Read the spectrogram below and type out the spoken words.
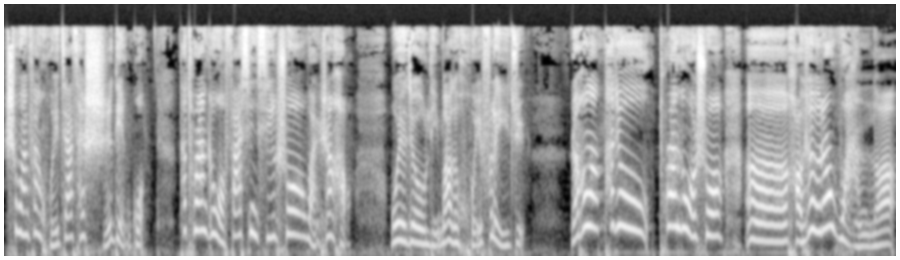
吃完饭回家才十点过，他突然给我发信息说晚上好，我也就礼貌的回复了一句。然后呢，他就突然跟我说：“呃，好像有点晚了，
